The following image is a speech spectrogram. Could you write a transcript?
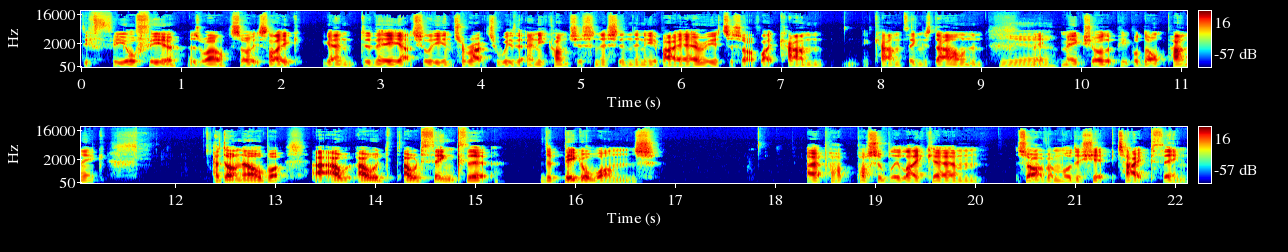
they feel fear as well. So it's like again, do they actually interact with any consciousness in the nearby area to sort of like calm calm things down and Yeah. make, make sure that people don't panic? I don't know, but I, I, I would I would think that the bigger ones are po- possibly like um, sort of a mothership type thing,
